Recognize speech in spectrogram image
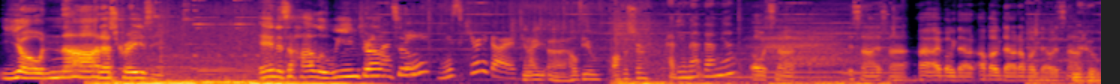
Yo, nah, that's crazy. And it's a Halloween drop Must too. be. New security guard. Can I uh, help you, officer? Have you met them yet? Oh, it's not. It's not. It's not. I, I bugged out. I bugged out. I bugged out. It's Met not. who?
